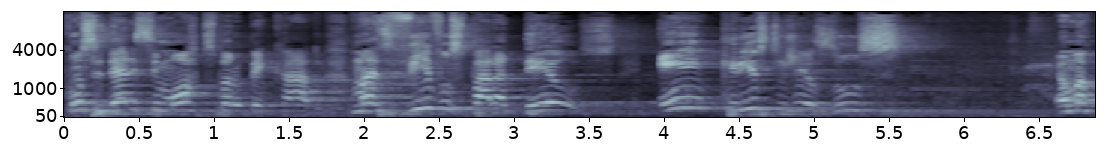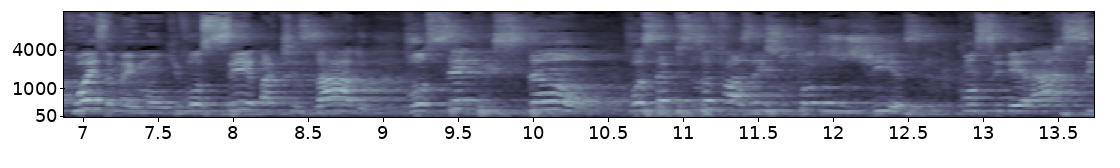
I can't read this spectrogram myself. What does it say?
Considerem-se mortos para o pecado, mas vivos para Deus em Cristo Jesus. É uma coisa, meu irmão, que você batizado, você cristão, você precisa fazer isso todos os dias, considerar-se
